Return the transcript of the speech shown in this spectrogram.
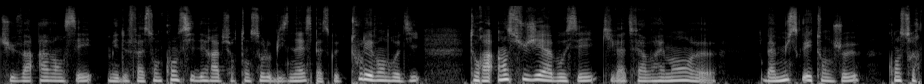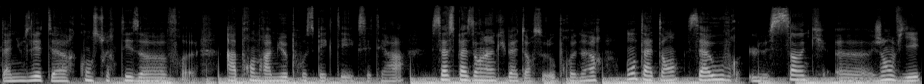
tu vas avancer, mais de façon considérable sur ton solo business parce que tous les vendredis, tu auras un sujet à bosser qui va te faire vraiment euh, bah, muscler ton jeu, construire ta newsletter, construire tes offres, apprendre à mieux prospecter, etc. Ça se passe dans l'incubateur solopreneur. On t'attend. Ça ouvre le 5 euh, janvier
